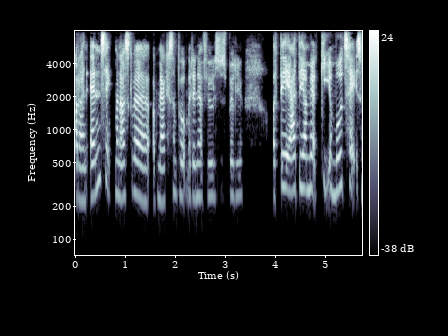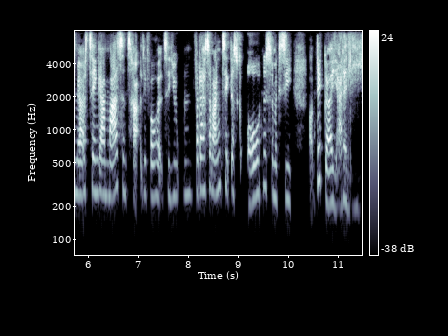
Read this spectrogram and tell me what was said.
Og der er en anden ting, man også skal være opmærksom på med den her følelsesbølge, og det er det her med at give og modtage, som jeg også tænker er meget centralt i forhold til julen. For der er så mange ting, der skal ordnes, som man kan sige, om det gør jeg da lige.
